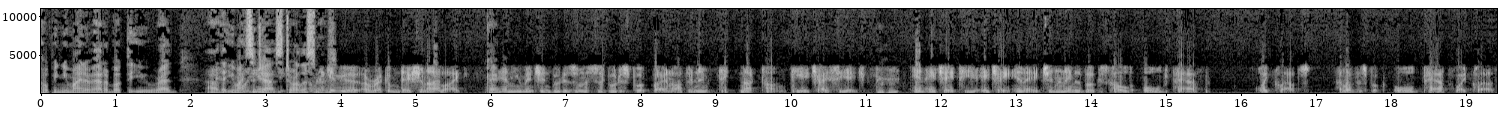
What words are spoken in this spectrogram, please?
hoping you might have had a book that you read uh, that you might well, suggest yeah, to our listeners. Let me give you a recommendation I like. Okay. And you mentioned Buddhism. This is a Buddhist book by an author named Thich Nhat Hanh, T H I C H mm-hmm. N H A T H A N H. And the name of the book is called Old Path, White Clouds. I love this book, Old Path, White Clouds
